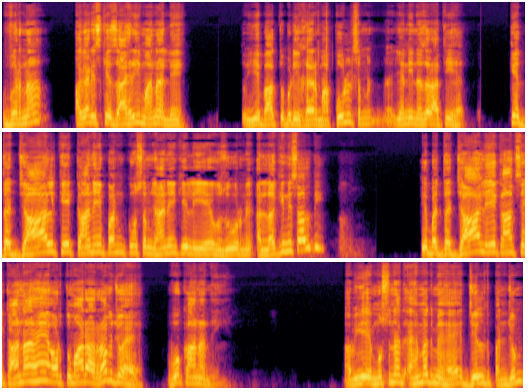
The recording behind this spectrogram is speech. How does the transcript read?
ورنہ اگر اس کے ظاہری معنی لیں، تو یہ بات تو بڑی غیر معقول یعنی نظر آتی ہے کہ دجال کے کانے پن کو سمجھانے کے لیے حضور نے اللہ کی مثال دی۔ کہ بس دجال ایک آنکھ سے کانا ہے اور تمہارا رب جو ہے وہ کانا نہیں ہے۔ اب یہ مسند احمد میں ہے، جلد پنجم،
